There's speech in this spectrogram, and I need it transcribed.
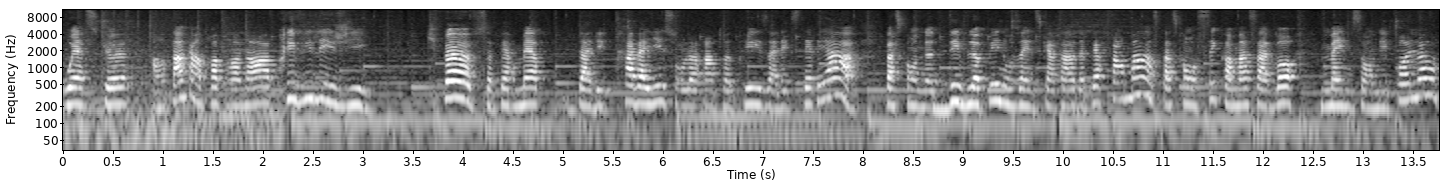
où est-ce que, en tant qu'entrepreneur privilégié, qui peuvent se permettre d'aller travailler sur leur entreprise à l'extérieur parce qu'on a développé nos indicateurs de performance, parce qu'on sait comment ça va même si on n'est pas là.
